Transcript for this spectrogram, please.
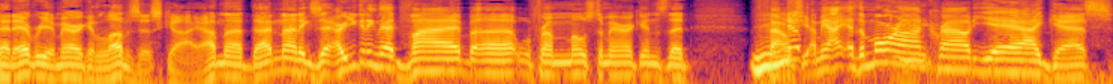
That every American loves this guy. I'm not. I'm not exact. Are you getting that vibe uh, from most Americans that Fauci? Nope. I mean, I, the moron crowd. Yeah, I guess.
